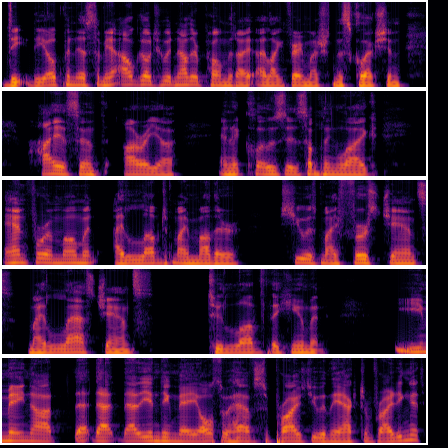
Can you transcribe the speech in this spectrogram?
the the openness. I mean, I'll go to another poem that I, I like very much from this collection, Hyacinth Aria, and it closes something like, "And for a moment, I loved my mother. She was my first chance, my last chance to love the human." You may not that that that ending may also have surprised you in the act of writing it.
